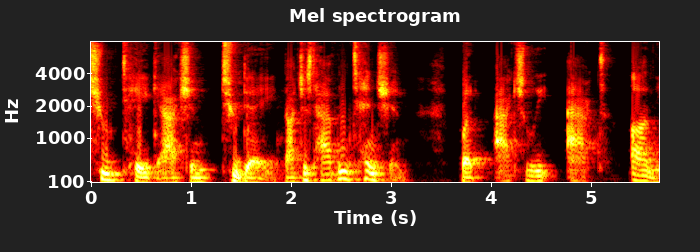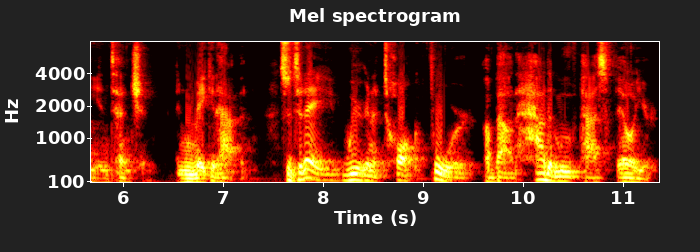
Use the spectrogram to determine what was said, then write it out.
to take action today. Not just have intention, but actually act on the intention and make it happen. So today we're going to talk forward about how to move past failure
